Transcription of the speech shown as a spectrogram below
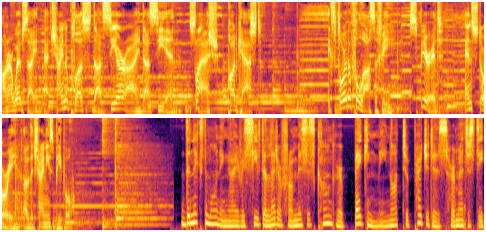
on our website at chinaplus.cri.cn slash podcast. Explore the philosophy, spirit, and story of the Chinese people. The next morning, I received a letter from Mrs. Conger begging me not to prejudice Her Majesty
